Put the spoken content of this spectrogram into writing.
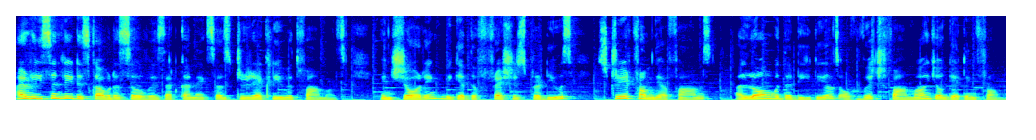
I recently discovered a service that connects us directly with farmers, ensuring we get the freshest produce straight from their farms, along with the details of which farmer you're getting from.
